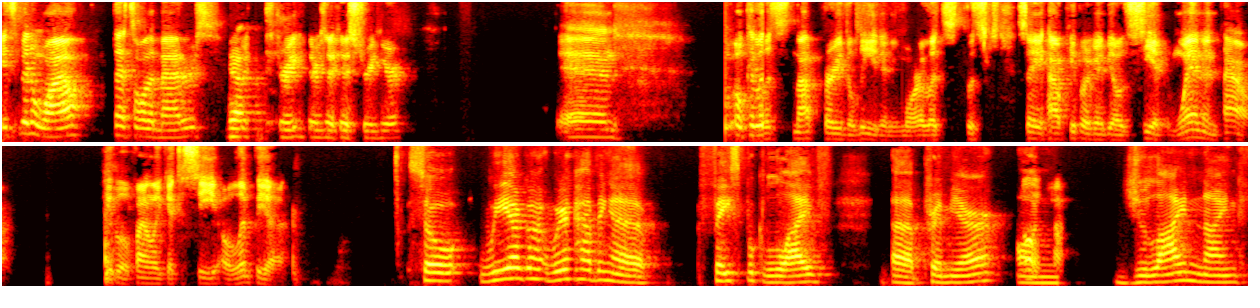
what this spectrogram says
It's been a while. That's all that matters. Yeah. History. There's a history here. And okay, let's not bury the lead anymore. Let's let's say how people are going to be able to see it, when and how. People will finally get to see Olympia. So we are going. We're having a Facebook Live uh, premiere Oh, on July 9th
